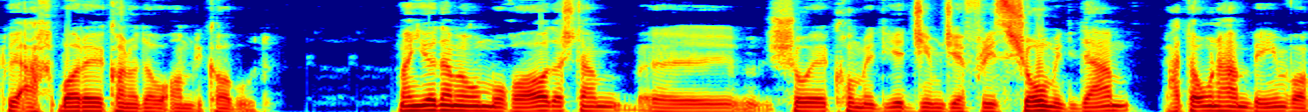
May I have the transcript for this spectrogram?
توی اخبار کانادا و آمریکا بود. من یادم اون موقع داشتم شو کمدی جیم جفریز شو می‌دیدم. حتی اون هم به این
